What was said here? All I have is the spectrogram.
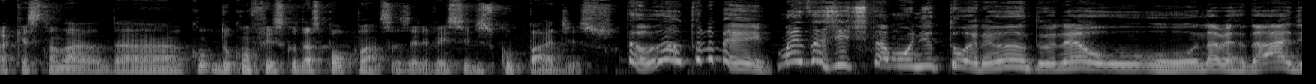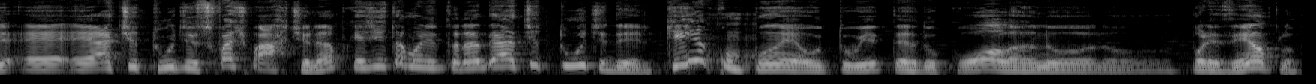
a questão da, da, do confisco das poupanças. Ele veio se desculpar disso. Então, não, tudo bem. Mas a gente está monitorando, né? O, o, na verdade, é, é a atitude, isso faz parte, né? Porque a gente está monitorando é a atitude dele. Quem acompanha o Twitter do Collor, no, no, por exemplo,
